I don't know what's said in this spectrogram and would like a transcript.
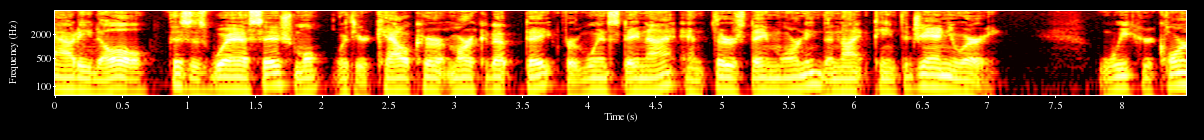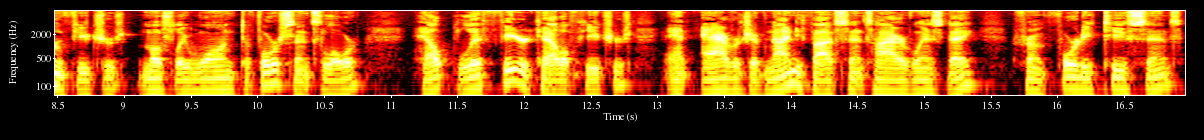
Howdy to all. This is Wes Ishmael with your Cattle Current Market Update for Wednesday night and Thursday morning, the 19th of January. Weaker corn futures, mostly 1 to 4 cents lower, helped lift feeder cattle futures an average of 95 cents higher Wednesday from 42 cents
